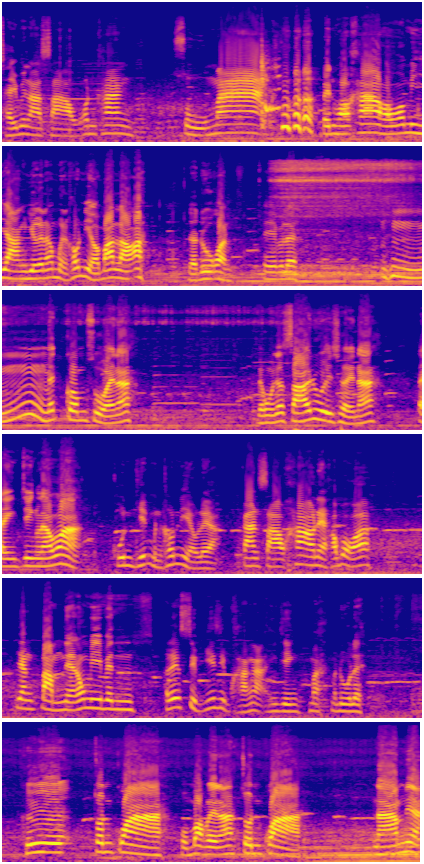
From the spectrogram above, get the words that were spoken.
ใช้เวลาซาวค่อนข้างสูงมาก เป็นเพราะข้าวเขาก็มียางเยอะนะเหมือนข้าวเหนียวบ้านเราอะเดี๋ยวดูก่อนเทไปเลยอเม็ดกลมสวยนะ เดี๋ยวผมจะซาวให้ดูเฉยๆนะ แต่จริงๆแล้วว่าคุณคิดเหมือนข้าวเหนียวเลยอะการซาวข้าวเนี่ยเขาบอกว่าอย่างต่ำเนี่ยต้องมีเป็นเขาเรียกสิบยี่สิบครั้งอะจริงๆ มามาดูเลย คือจนกว่าผมบอกเลยนะ จนกว่าน้ำเนี่ย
